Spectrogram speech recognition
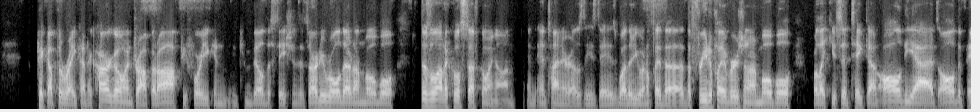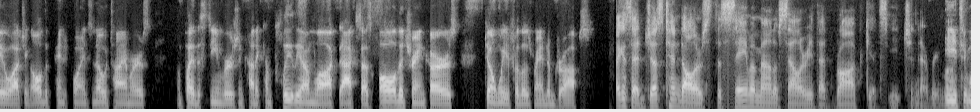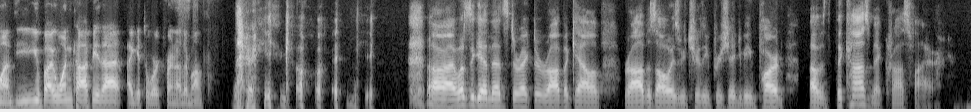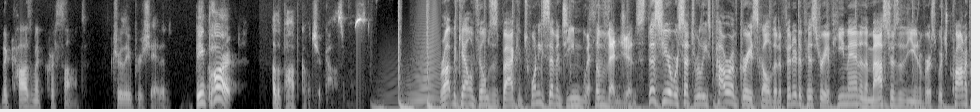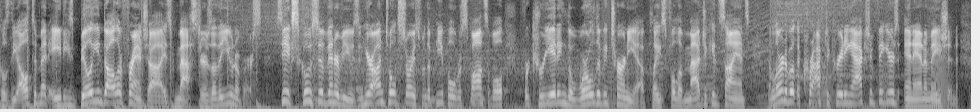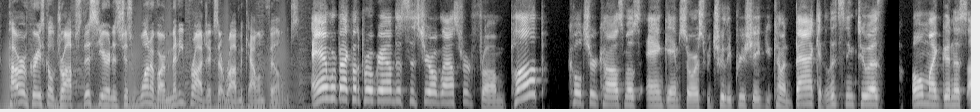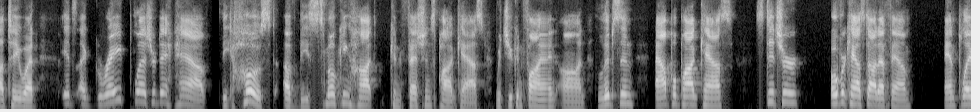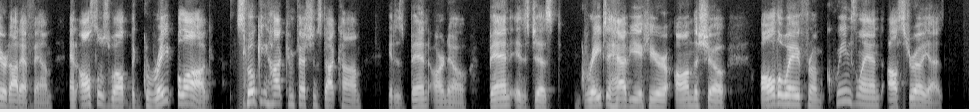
pick up the right kind of cargo and drop it off before you can can build the stations. It's already rolled out on mobile. There's a lot of cool stuff going on in, in Tiny Rails these days. Whether you want to play the the free to play version on mobile or like you said, take down all the ads, all the pay watching, all the pinch points, no timers, and play the Steam version kind of completely unlocked, access all the train cars. Don't wait for those random drops. Like I said, just $10, the same amount of salary that Rob gets each and every month. Each month, you, you buy one copy of that, I get to work for another month. There you go. All right. Once again, that's director Rob McCallum. Rob, as always, we truly appreciate you being part of the Cosmic Crossfire. The Cosmic Croissant. Truly appreciated. Being part of the pop culture cosmos. Rob McCallum Films is back in 2017 with a vengeance. This year, we're set to release Power of Grayskull, the definitive history of He Man and the Masters of the Universe, which chronicles the ultimate 80s billion dollar franchise, Masters of the Universe. See exclusive interviews and hear untold stories from the people responsible for creating the world of Eternia, a place full of magic and science, and learn about the craft of creating action figures and animation. Power of Grayskull drops this year and is just one of our many projects at Rob McCallum Films. And we're back with the program. This is Gerald Glassford from Pop Culture Cosmos and Game Source. We truly appreciate you coming back and listening to us. Oh my goodness, I'll tell you what, it's a great pleasure to have the host of the Smoking Hot Confessions podcast, which you can find on Libsyn, Apple Podcasts, Stitcher, Overcast.fm, and Player.fm, and also as well the great blog smokinghotconfessions.com. It is Ben Arnault. Ben, is just great to have you here on the show, all the way from Queensland, Australia.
